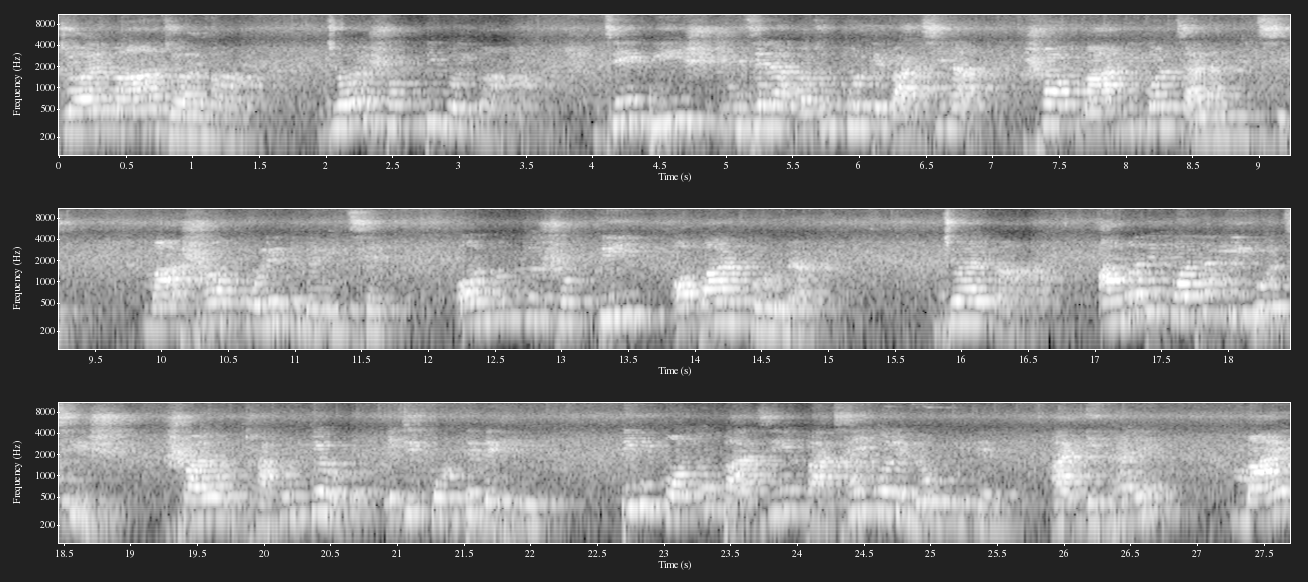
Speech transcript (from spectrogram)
জয় মা জয় মা। জয় শক্তি শক্তিময়ী মা। যে বিষ নিজেরা হজম করতে পারছি না, সব মার নিকট চালান দিচ্ছি মা সব কোলে তুলে নিচ্ছেন অনন্ত শক্তি, অপার করুণা। জয় মা, আমাদের কথা কি বলছিস? স্বয়ং ঠাকুরকেও এটি করতে দেখিনি। তিনি কত বাজিয়ে বাছাই করে লোক নিতেন। আর এখানে? মায়ের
